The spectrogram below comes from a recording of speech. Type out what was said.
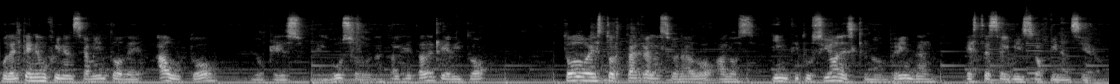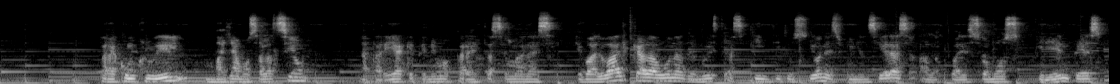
poder tener un financiamiento de auto lo que es el uso de una tarjeta de crédito, todo esto está relacionado a las instituciones que nos brindan este servicio financiero. Para concluir, vayamos a la acción. La tarea que tenemos para esta semana es evaluar cada una de nuestras instituciones financieras a las cuales somos clientes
